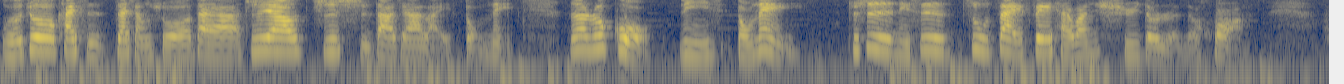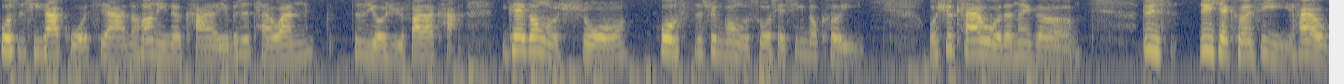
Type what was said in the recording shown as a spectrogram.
我就开始在想说，大家就是要支持大家来抖内。那如果你抖内，就是你是住在非台湾区的人的话。或是其他国家，然后你的卡也不是台湾，就是邮局发的卡，你可以跟我说，或私讯跟我说，写信都可以。我去开我的那个绿绿界科技，还有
